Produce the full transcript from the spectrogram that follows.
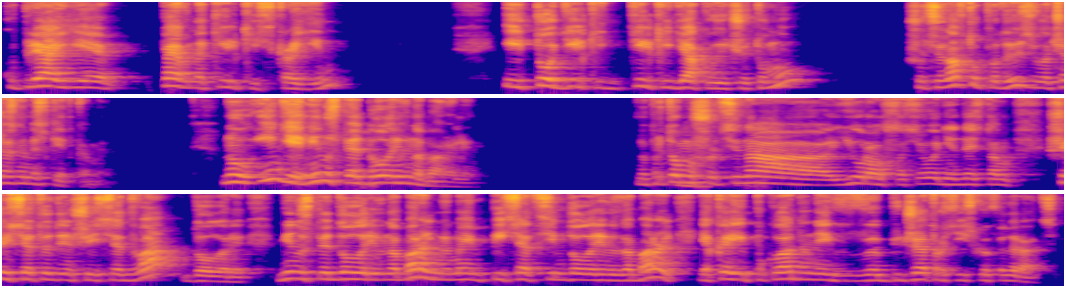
купляє певна кількість країн, і то тільки, тільки дякуючи тому, що цю нафту продають з величезними скидками. Ну, Індія мінус 5 доларів на барелі. Ну, при тому, що ціна Юралса сьогодні десь там 61-62 долари, мінус 5 доларів на барель, ми маємо 57 доларів за барель, який покладений в бюджет Російської Федерації.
